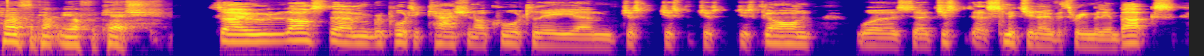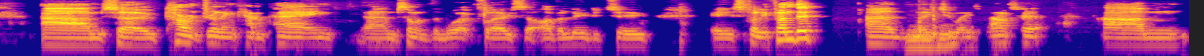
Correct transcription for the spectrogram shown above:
How's the company off for cash? So last um, reported cash in our quarterly, um, just just just just gone, was uh, just a smidgen over three million bucks. Um, so current drilling campaign, um, some of the workflows that I've alluded to, is fully funded. Uh, no mm-hmm. two ways about it. Um,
